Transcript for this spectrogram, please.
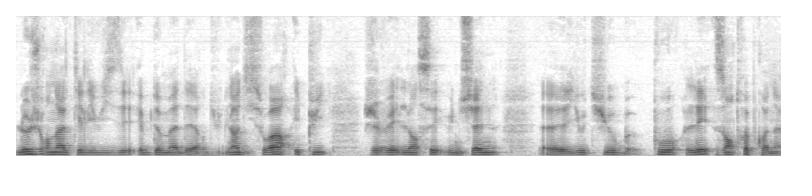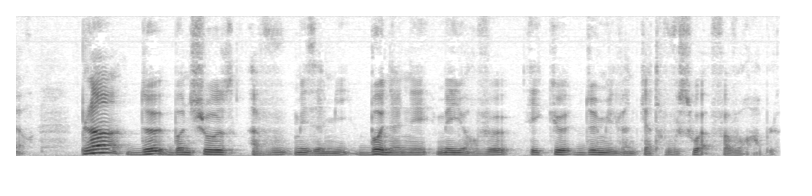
le journal télévisé hebdomadaire du lundi soir et puis je vais lancer une chaîne euh, YouTube pour les entrepreneurs. Plein de bonnes choses à vous mes amis. Bonne année, meilleurs voeux et que 2024 vous soit favorable.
